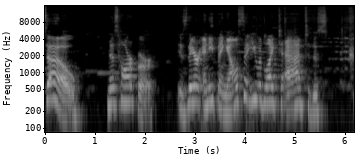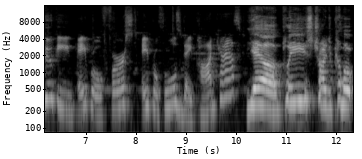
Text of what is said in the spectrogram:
So, Miss Harper, is there anything else that you would like to add to this kooky April 1st, April Fool's Day podcast? Yeah, please try to come up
